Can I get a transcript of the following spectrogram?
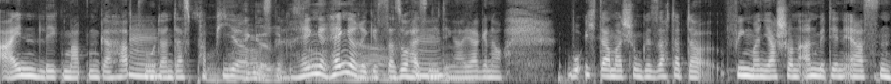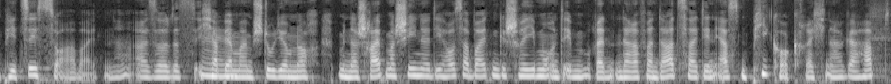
Einlegmappen gehabt, mhm. wo dann das Papier so, so Hängeregister, Hänge, Hängeregister ja. so heißen mhm. die Dinger, ja genau. Wo ich damals schon gesagt habe, da fing man ja schon an, mit den ersten PCs zu arbeiten. Ne? Also das, ich mhm. habe ja in meinem Studium noch mit einer Schreibmaschine die Hausarbeiten geschrieben und eben in der Referendarzeit den ersten Peacock-Rechner gehabt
